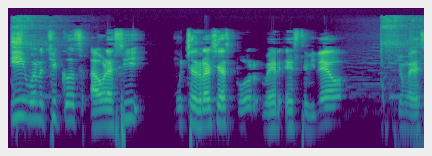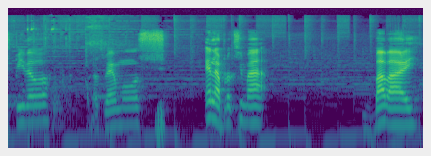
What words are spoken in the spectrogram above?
Y bueno, chicos, ahora sí, muchas gracias por ver este video. Yo me despido. Nos vemos en la próxima. Bye bye.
